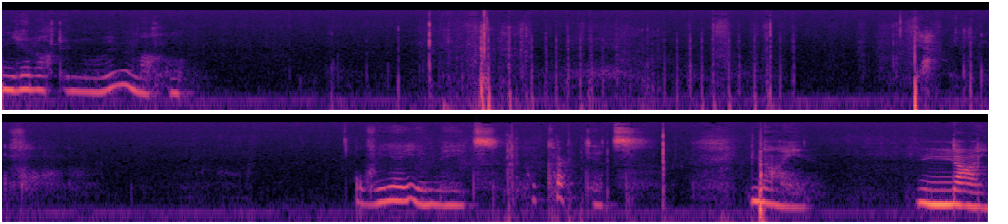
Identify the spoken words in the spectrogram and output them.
müssen hier noch den Win machen. Ja, wir liegen vorne. Oh, wir, ihr Mates. Verkackt jetzt. Nein. Nein.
